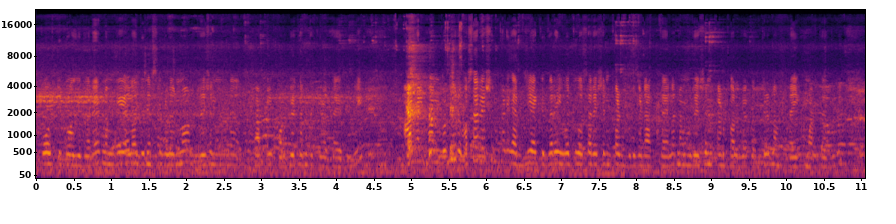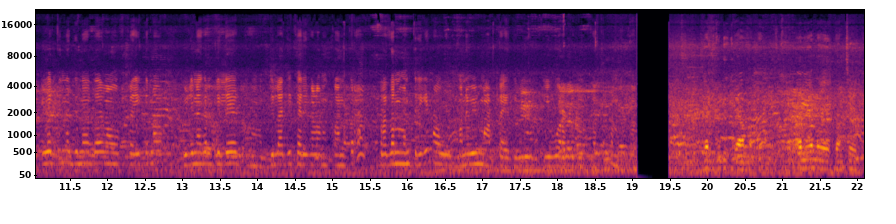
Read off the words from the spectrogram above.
ಅಪೌಷ್ಟಿಕವಾಗಿದ್ದಾರೆ ನಮಗೆ ಎಲ್ಲ ದಿನಸುಗಳನ್ನು ರೇಷನ್ ಶಾಪಲ್ಲಿ ಕೊಡಬೇಕಂತ ಕೇಳ್ತಾ ಇದ್ದೀವಿ. ಆಮೇಲೆ ಬಂದ್ಬಿಟ್ಟು ಹೊಸ ರೇಷನ್ ಕಾರ್ಡಿಗೆ ಅರ್ಜಿ ಹಾಕಿದ್ದಾರೆ. ಇವತ್ತು ಹೊಸ ರೇಷನ್ ಕಾರ್ಡ್ ಬಿಡುಗಡೆ ಆಗ್ತಾ ಇಲ್ಲ. ನಮ್ಗೆ ರೇಷನ್ ಕಾರ್ಡ್ ಬರಬೇಕಂತೇಳಿ ನಾವು ಸ್ಟ್ರೈಕ್ ಮಾಡ್ತಾ ಇದ್ದೀವಿ. ಇವತ್ತಿನ ದಿನದ ನಾವು ಸ್ಟ್ರೈಕನ್ನು ವಿಜಯನಗರ ಜಿಲ್ಲೆ ಜಿಲ್ಲಾಧಿಕಾರಿಗಳ ಮುಖಾಂತರ ಪ್ರಧಾನಮಂತ್ರಿಗೆ ನಾವು ಮನವಿ ಮಾಡ್ತಾ ಇದ್ದೀವಿ. ಈ ಹೋರಾಟದ ಮುಖಾಂತರ ಗರ್ಭಿಣಿ ಗ್ರಾಮ. ಕಲ್ವಲೆ ಪಂಚಾಯತ್.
